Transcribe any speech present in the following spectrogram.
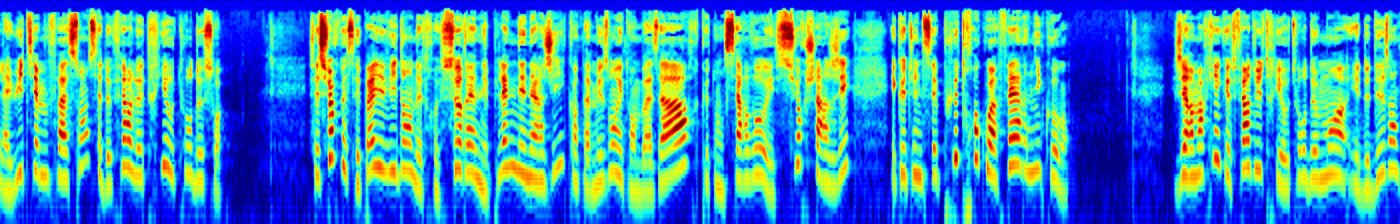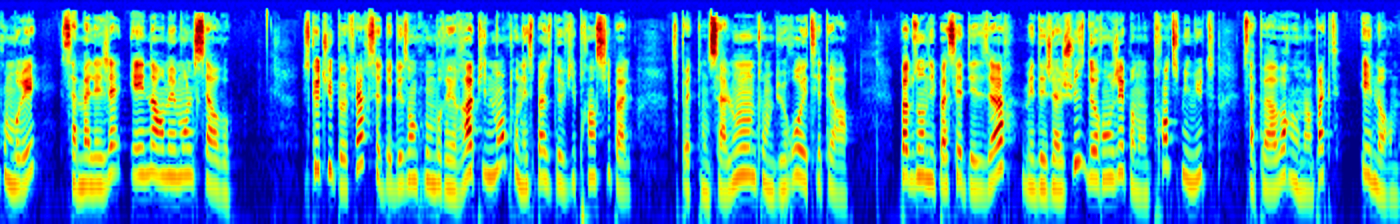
La huitième façon, c'est de faire le tri autour de soi. C'est sûr que c'est pas évident d'être sereine et pleine d'énergie quand ta maison est en bazar, que ton cerveau est surchargé et que tu ne sais plus trop quoi faire ni comment. J'ai remarqué que de faire du tri autour de moi et de désencombrer, ça m'allégeait énormément le cerveau. Ce que tu peux faire, c'est de désencombrer rapidement ton espace de vie principal. Ça peut être ton salon, ton bureau, etc. Pas besoin d'y passer des heures, mais déjà juste de ranger pendant 30 minutes, ça peut avoir un impact énorme.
